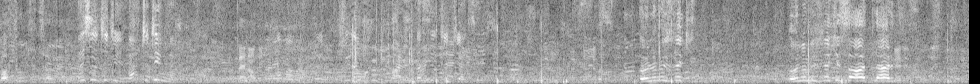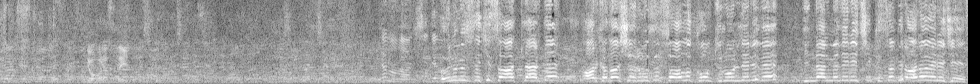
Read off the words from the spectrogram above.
Basılı tutacağım. Basılı tutayım. Ben tutayım mı? Ben alayım. Tamam abi. Buyurun. Şuradan basılı tutacaksınız. Önümüzdeki önümüzdeki saatler Tamam abi. Siz devam önümüzdeki saatlerde arkadaşlarımızın sağlık kontrolleri ve dinlenmeleri için kısa bir ara vereceğiz.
